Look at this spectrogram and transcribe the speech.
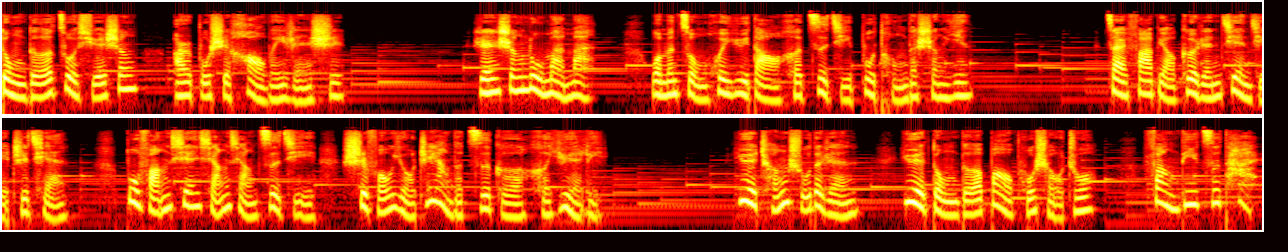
懂得做学生，而不是好为人师。人生路漫漫。”我们总会遇到和自己不同的声音，在发表个人见解之前，不妨先想想自己是否有这样的资格和阅历。越成熟的人，越懂得抱朴守拙，放低姿态，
